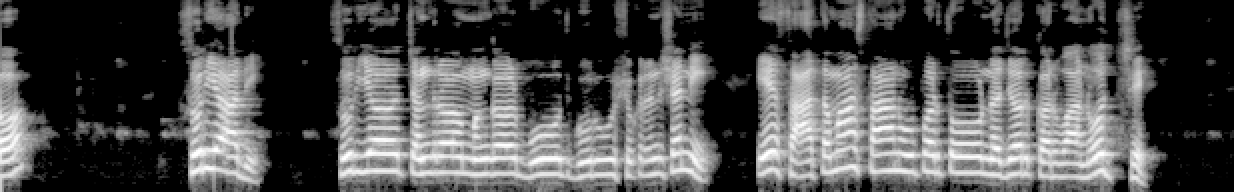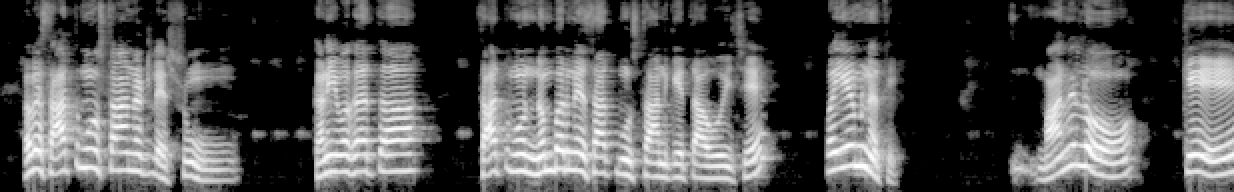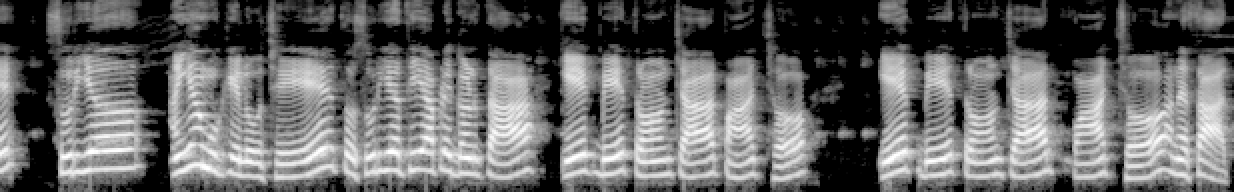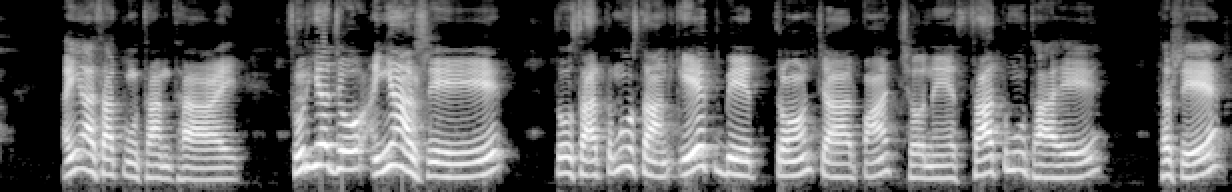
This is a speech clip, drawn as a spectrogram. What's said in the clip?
સૂર્ય આદિ, સૂર્ય, ચંદ્ર, મંગળ, બુધ, ગુરુ, શુક્ર અને શનિ, એ સાતમા સ્થાન ઉપર તો નજર કરવાનો જ છે. હવે સાતમું સ્થાન એટલે શું? ઘણી વખત સાતમો નંબરને સાતમું સ્થાન કહેતા હોય છે, પણ એમ નથી. માની લો કે સૂર્ય અહીંયા મૂકેલો છે, તો સૂર્યથી આપણે ગણતા એક, બે, ત્રણ, ચાર, પાંચ, છ, એક, બે, ત્રણ, ચાર, પાંચ, છ અને સાત. અહીંયા સાતમું સ્થાન થાય. સૂર્ય જો અહીંયા હશે તો સાતમું સ્થાન એક, બે, ત્રણ, ચાર, પાંચ, છ ને સાતમું થાય થશે.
